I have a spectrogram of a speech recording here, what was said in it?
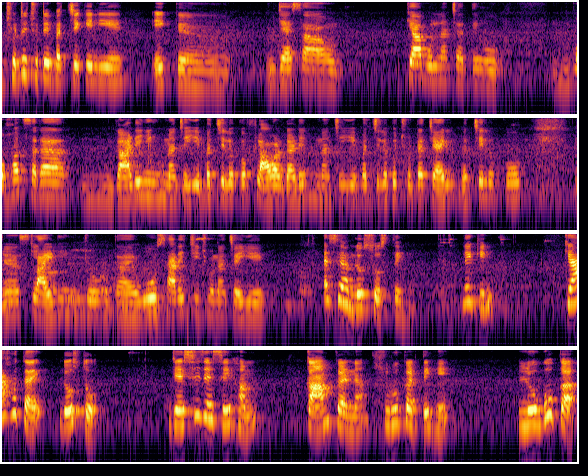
छोटे छोटे बच्चे के लिए एक जैसा क्या बोलना चाहते हो? बहुत सारा गार्डनिंग होना चाहिए, बच्चे लोग को फ्लावर गार्डन होना चाहिए, बच्चे लोग को छोटा चाइल्ड बच्चे लोग को स्लाइडिंग जो होता है, वो सारे चीज़ होना चाहिए। ऐसे हम लोग सोचते हैं। लेकिन क्या होता है दोस्तों जैसे जैसे हम काम करना शुरू करते हैं, लोगों का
